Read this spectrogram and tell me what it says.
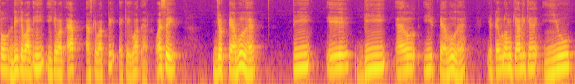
तो डी के बाद ई e, ई के बाद एफ़ एस के बाद टी ए के बाद एल वैसे ही जो टेबल है T A B L E table है ये टेबल हम क्या लिखे हैं? यू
